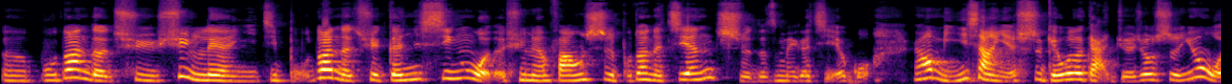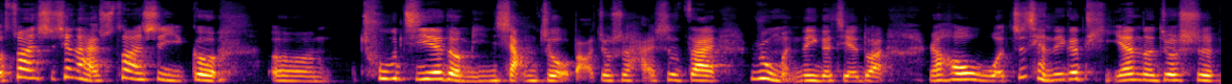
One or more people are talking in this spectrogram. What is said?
呃，不断的去训练，以及不断的去更新我的训练方式，不断的坚持的这么一个结果。然后冥想也是给我的感觉，就是因为我算是现在还算是一个。呃，初阶的冥想者吧，就是还是在入门的一个阶段。然后我之前的一个体验呢，就是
